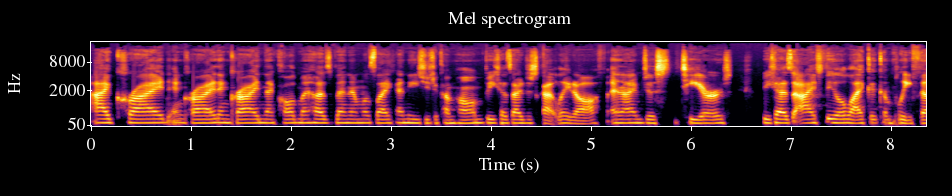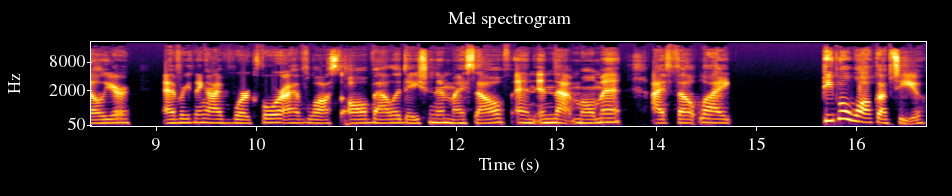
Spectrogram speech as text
I cried and cried and cried. And I called my husband and was like, I need you to come home because I just got laid off. And I'm just tears because I feel like a complete failure. Everything I've worked for, I have lost all validation in myself. And in that moment, I felt like people walk up to you.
